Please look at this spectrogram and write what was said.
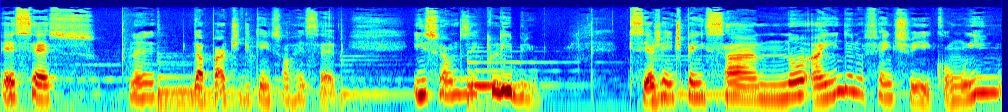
excesso né, da parte de quem só recebe. Isso é um desequilíbrio. que se a gente pensar no, ainda no Feng Shui com o Yin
